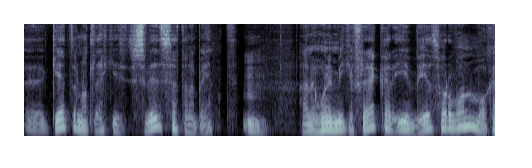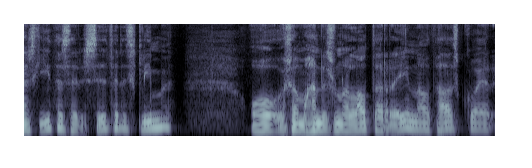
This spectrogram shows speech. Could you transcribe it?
eh, getur náttúrulega ekki sviðsett hana beint. Mm. Þannig að hún er mikið frekar í viðþorfunum og kannski í þessari siðferðisklímu og sem hann er svona að láta að reyna á það sko er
